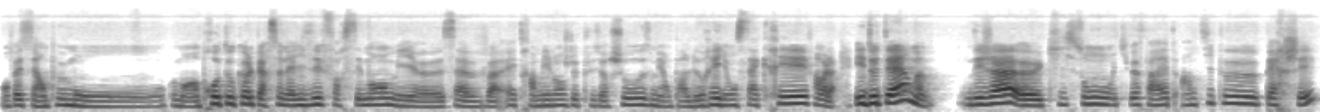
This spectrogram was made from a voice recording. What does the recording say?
en fait c'est un peu mon, comment, un protocole personnalisé forcément, mais euh, ça va être un mélange de plusieurs choses, mais on parle de rayons sacrés, enfin voilà. Et de termes, déjà, qui, sont, qui peuvent paraître un petit peu perchés,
